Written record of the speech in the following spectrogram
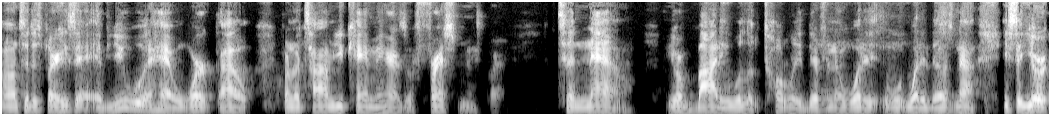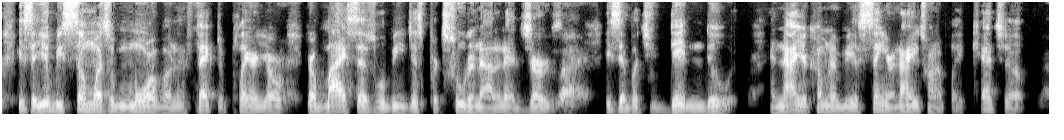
Uh, to this player, he said, if you would have worked out from the time you came in here as a freshman Right. to now, your body will look totally different than what it what it does now. He said, "You're," he said, "you'll be so much more of an effective player. Your your biceps will be just protruding out of that jersey." Right. He said, "But you didn't do it, and now you're coming to be a senior. Now you're trying to play catch up." Right.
